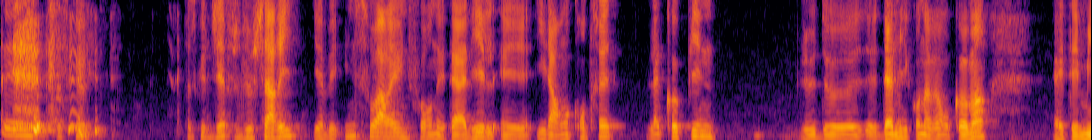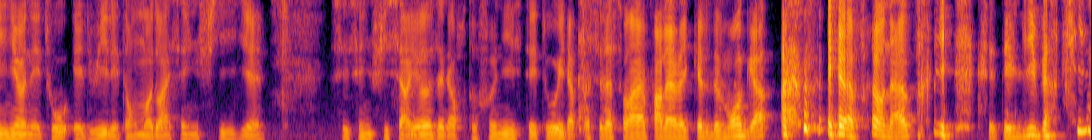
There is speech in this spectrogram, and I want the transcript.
parce que, parce que Jeff, je le charrie. Il y avait une soirée, une fois, on était à Lille et il a rencontré la copine d'amis qu'on avait en commun. Elle était mignonne et tout. Et lui, il était en mode, ouais, c'est une fille c'est une fille sérieuse, elle est orthophoniste et tout. Il a passé la soirée à parler avec elle de manga. et après, on a appris que c'était une libertine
